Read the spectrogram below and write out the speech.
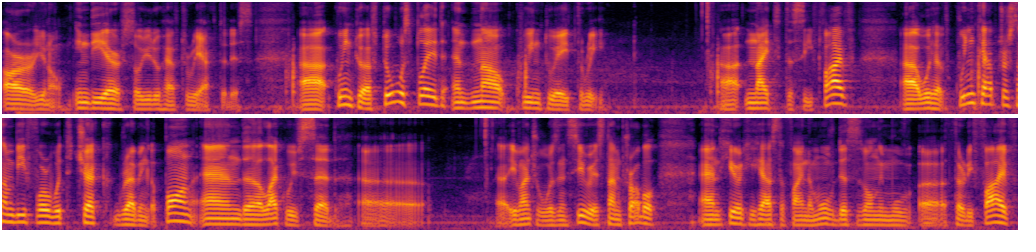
are, you know, in the air, so you do have to react to this. Uh, queen to f2 was played, and now queen to a3. Uh, knight to c5. Uh, we have queen captures on b4 with check, grabbing a pawn, and like we've said, uh, Ivanchuk was in serious time trouble, and here he has to find a move. This is only move uh, 35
